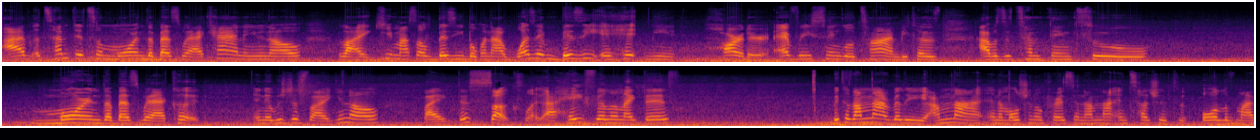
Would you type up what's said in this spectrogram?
i've attempted to mourn the best way i can and you know like keep myself busy. But when i wasn't busy it hit me harder every single time because i was attempting to mourn the best way I could. And it was just like, you know, like this sucks. Like I hate feeling like this because I'm not really I'm not an emotional person. I'm not in touch with all of my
